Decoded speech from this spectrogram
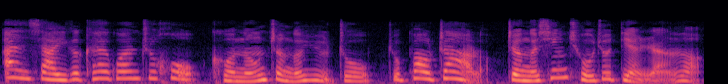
按下一个开关之后，可能整个宇宙就爆炸了，整个星球就点燃了，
